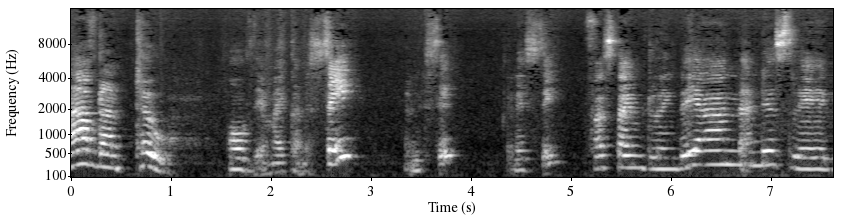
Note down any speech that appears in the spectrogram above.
I've done two of them. I can see can you see can you see? First time doing the yarn and the thread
